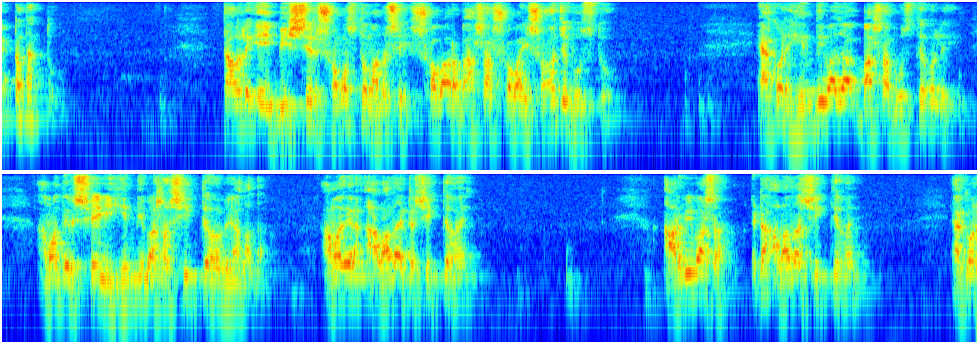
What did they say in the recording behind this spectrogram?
একটা থাকতো, তাহলে এই বিশ্বের সমস্ত মানুষে সবার ভাষা সবাই সহজে বুঝতো। এখন হিন্দি ভাষা বুঝতে হলে আমাদের সেই হিন্দি ভাষা শিখতে হবে আলাদা। আমাদের আলাদা এটা শিখতে হয়। আরবি ভাষা এটা আলাদা শিখতে হয়। এখন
